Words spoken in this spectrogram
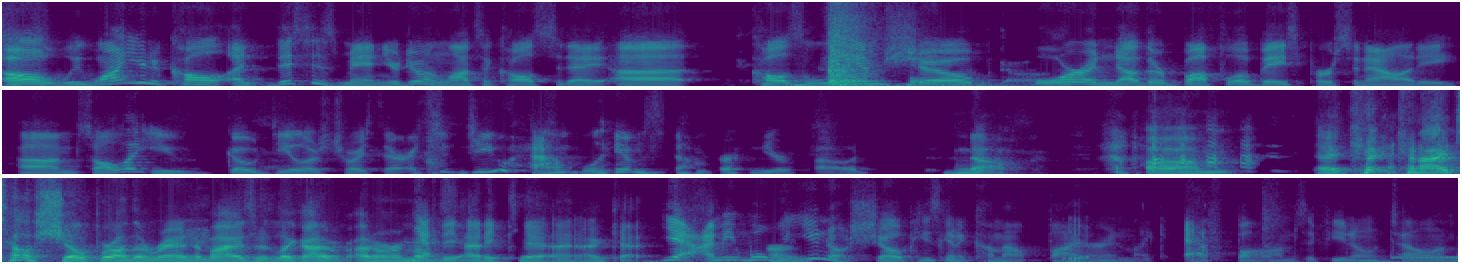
Oh, we want you to call. And this is man, you're doing lots of calls today. Uh, calls Liam Shope God. or another Buffalo-based personality. Um, so I'll let you go dealer's choice there. Do you have Liam's number in your phone? No. Um, eh, can, can I tell Shoper on the randomizer? Like I, I don't remember Yes. the etiquette. I- Okay. Yeah, I mean, well, Um, you know, Shope, he's gonna come out firing like f bombs if you don't tell him.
